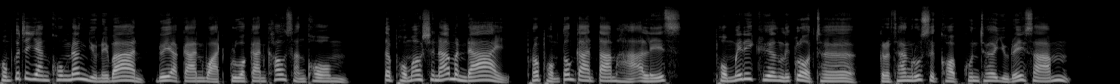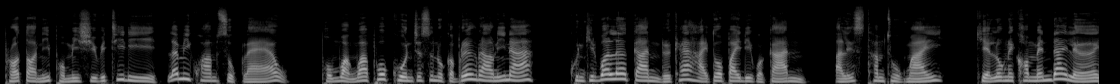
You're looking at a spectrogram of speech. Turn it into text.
ผมก็จะยังคงนั่งอยู่ในบ้าน ด้วยอาการหวาดกลัวการเข้าสังคม แต่ผมเอาชนะมันได้ เพราะผมต้องการตามหาอลิส ผมไม่ได้เคืองหรือโกรธเธอ กระทั่งรู้สึกขอบคุณเธออยู่ด้วยซ้ำเพราะตอนนี้ผมมีชีวิตที่ดีและมีความสุขแล้ว ผมหวังว่าพวกคุณจะสนุกกับเรื่องราวนี้นะ คุณคิดว่าเลิกกันหรือแค่หายตัวไปดีกว่ากัน อลิสทำถูกไหม เขียนลงในคอมเมนต์ได้เลย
